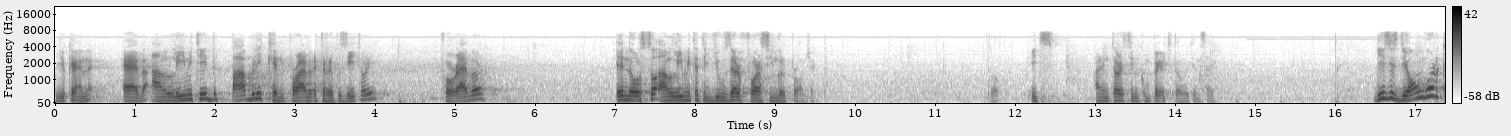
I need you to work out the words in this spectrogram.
you can have unlimited public and private repository forever, and also unlimited user for a single project. So it's an interesting competitor, we can say. This is the homework.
